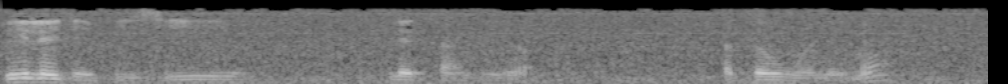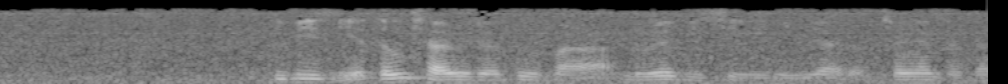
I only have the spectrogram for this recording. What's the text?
ပေးလိုက်တဲ့ပစ္စည်းလက်ခံပြီးတော့အသုံးဝင်နေမယ်။ဒီပစ္စည်းအသုံးချပြီးတော့သူမှာလူရဲ့ပစ္စည်းတွေရတော့ချမ်းသာတာ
